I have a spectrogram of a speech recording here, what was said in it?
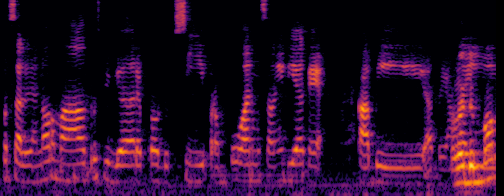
Persalinan normal terus juga reproduksi perempuan misalnya dia kayak KB atau yang kalau lain. demam?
